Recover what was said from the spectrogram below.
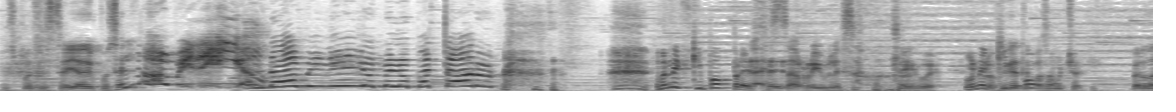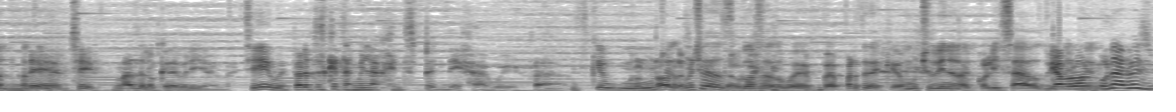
Después estrellado y pues el. ¡Ah, mi niño! ¡No, mi niño! ¡Me lo mataron! Un equipo Ah, presente. Está horrible eso. Sí, güey. Un Pero fíjate, equipo- pasa mucho aquí. Perdón, De- sí, más de lo que debería, güey. Sí, güey. Pero es que también la gente es pendeja, güey. O sea, Es que muchas, cosas, güey. Aparte de que muchos vienen alcoholizados. vienen cabrón, en- una vez,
